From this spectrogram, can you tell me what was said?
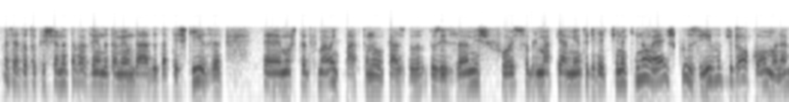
Pois é, doutor Cristiano, eu estava vendo também um dado da pesquisa é, mostrando que o maior impacto no caso do, dos exames foi sobre mapeamento de retina, que não é exclusivo de glaucoma, né?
